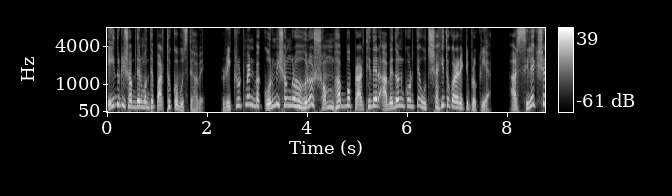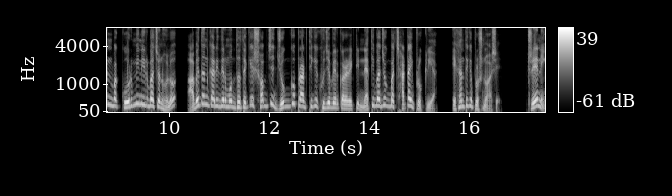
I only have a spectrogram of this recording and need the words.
এই দুটি শব্দের মধ্যে পার্থক্য বুঝতে হবে। রিক্রুটমেন্ট বা কর্মী সংগ্রহ হল সম্ভাব্য প্রার্থীদের আবেদন করতে উৎসাহিত করার একটি প্রক্রিয়া। আর সিলেকশন বা কর্মী নির্বাচন হল আবেদনকারীদের মধ্য থেকে সবচেয়ে যোগ্য প্রার্থীকে খুঁজে বের করার একটি নেতিবাচক বা ছাঁটাই প্রক্রিয়া। এখান থেকে প্রশ্ন আসে, ট্রেনিং,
